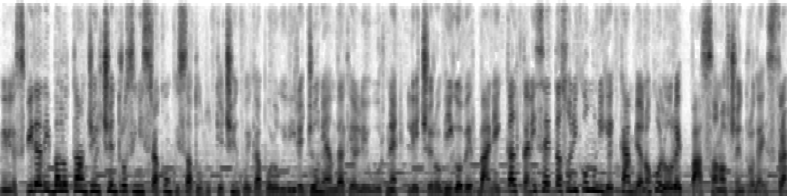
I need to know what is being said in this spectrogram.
Nella sfida dei ballottaggi il centro-sinistra ha conquistato tutti e cinque i capoluoghi di regione andati alle urne. Lecce, Rovigo, Verbania e Caltanissetta sono i comuni che cambiano colore e passano al centro-destra.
